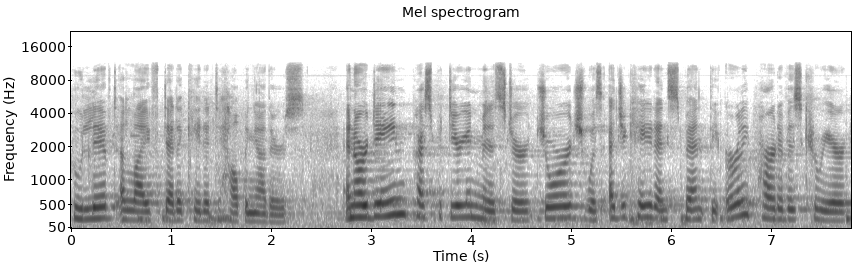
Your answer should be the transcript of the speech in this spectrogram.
who lived a life dedicated to helping others. An ordained Presbyterian minister, George was educated and spent the early part of his career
